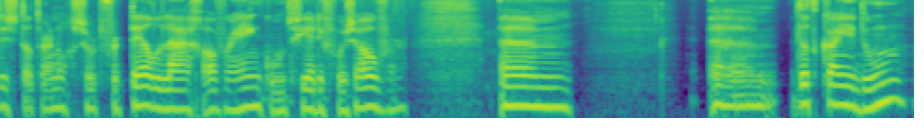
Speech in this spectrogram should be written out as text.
Dus dat er nog een soort vertellaag overheen komt via die voice-over. Um, um, dat kan je doen.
